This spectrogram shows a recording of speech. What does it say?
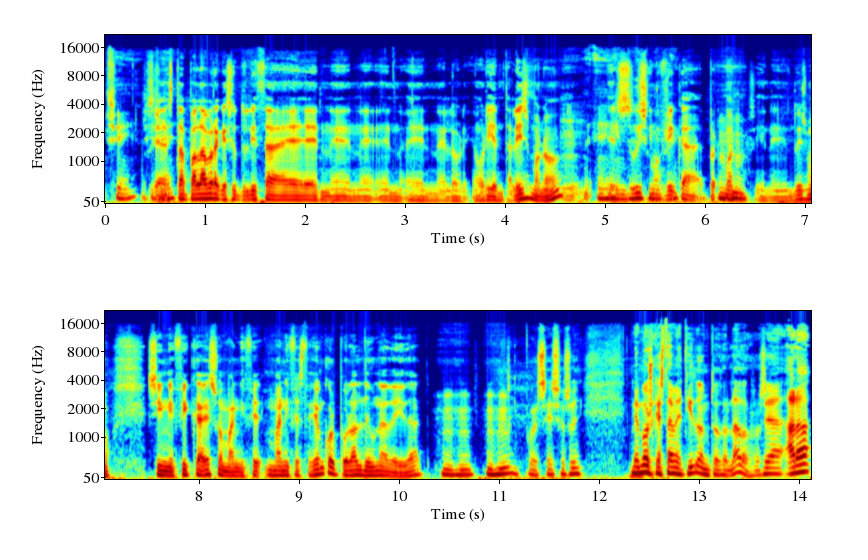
Sí, o sea, esta palabra que se utiliza en, el orientalismo, ¿no? En hinduismo. Significa, bueno, en el hinduismo significa eso, manifestación corporal de una deidad. Pues eso sí. Vemos que está metido en todos lados. O sea, ahora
